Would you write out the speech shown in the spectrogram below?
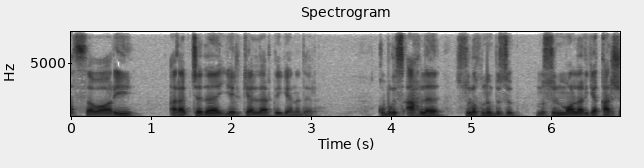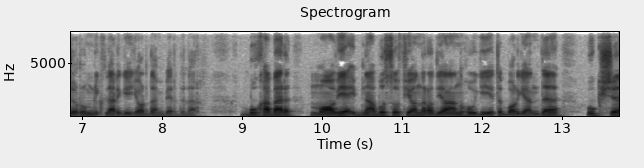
As-Savori arabchada yelkanlar deganidir. Qubrus ahli sulhni buzib, musulmonlarga qarshi rumliklarga yordam berdilar. Bu xabar Moviya ibn Abu Sufyon radhiyallohu anhu ga yetib borganda, u kishi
